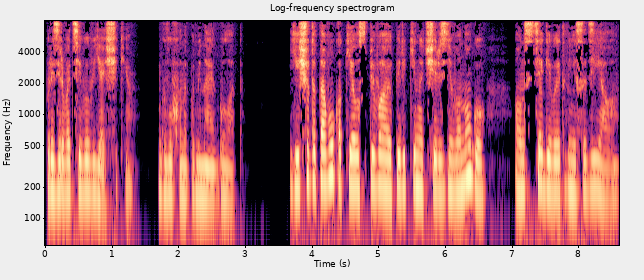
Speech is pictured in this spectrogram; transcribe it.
«Презервативы в ящике», — глухо напоминает Булат. Еще до того, как я успеваю перекинуть через него ногу, он стягивает вниз одеяло.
